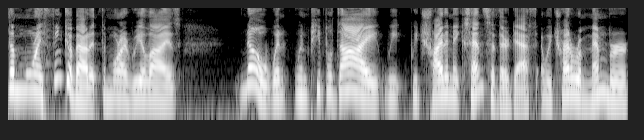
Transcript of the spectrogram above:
the more I think about it, the more I realize no, when when people die, we we try to make sense of their death and we try to remember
